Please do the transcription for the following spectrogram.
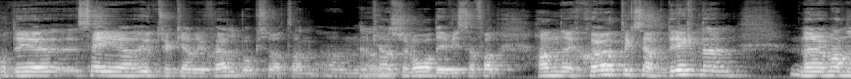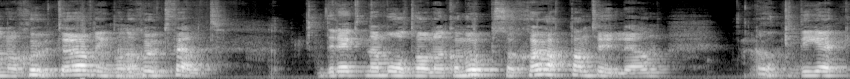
Och det säger uttrycker han ju själv också. Att han, han kanske var det i vissa fall. Han sköt till exempel direkt när, när de hade någon skjutövning på något skjutfält. Direkt när måltavlan kom upp så sköt han tydligen. Och det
